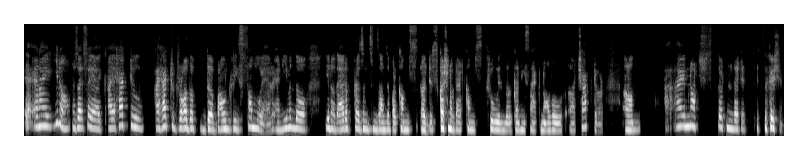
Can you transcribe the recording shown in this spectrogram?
and I you know as I say I, I had to I had to draw the the boundaries somewhere. And even though you know the Arab presence in Zanzibar comes a discussion of that comes through in the Gunny Sack novel uh, chapter um, I, am not certain that it's, it's sufficient.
